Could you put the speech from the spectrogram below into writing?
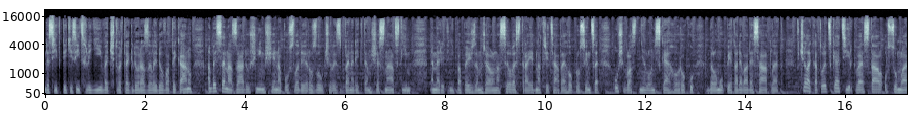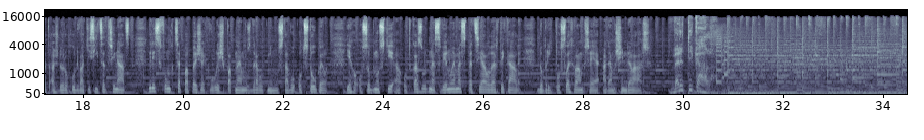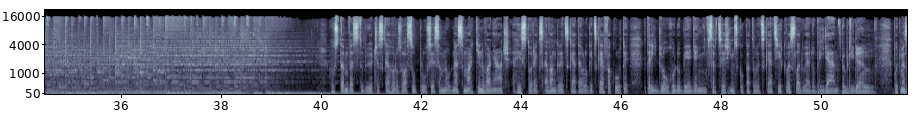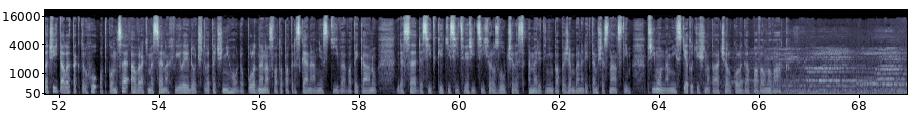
Desítky tisíc lidí ve čtvrtek dorazili do Vatikánu, aby se na zádušní mši naposledy rozloučili s Benediktem XVI. Emeritní papež zemřel na Silvestra 31. prosince už vlastně loňského roku. Bylo mu 95 let. V čele katolické církve stál 8 let až do roku 2013, kdy z funkce papeže kvůli špatnému zdravotnímu stavu odstoupil. Jeho osobnosti a odkazu dnes věnujeme speciál Vertikály. Dobrý poslech vám přeje Adam Šindelář. Vertikála. Hostem ve studiu Českého rozhlasu Plus je se mnou dnes Martin Vaňáč, historik z Evangelické teologické fakulty, který dlouhodobě dění v srdci římskokatolické církve sleduje. Dobrý den. Dobrý den. Pojďme začít ale tak trochu od konce a vraťme se na chvíli do čtvrtečního dopoledne na svatopatrské náměstí ve Vatikánu, kde se desítky tisíc věřících rozloučili s emeritním papežem Benediktem XVI. Přímo na místě totiž natáčel kolega Pavel Novák.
